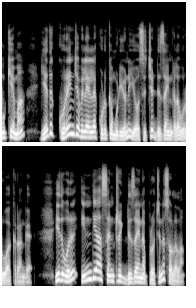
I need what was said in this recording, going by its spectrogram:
முக்கியமா எது குறைஞ்ச விலையில கொடுக்க முடியும்னு யோசிச்சு டிசைன்களை உருவாக்குறாங்க. இது ஒரு இந்தியா சென்ட்ரிக் டிசைன் அப்ரோச்னு சொல்லலாம்.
